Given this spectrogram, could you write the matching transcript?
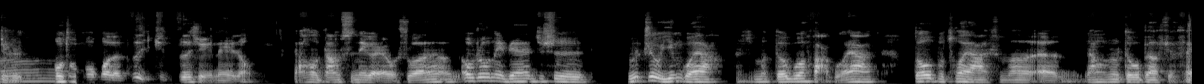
就是偷偷摸摸的自己去咨询那种，然后当时那个人我说欧洲那边就是不是只有英国呀，什么德国、法国呀都不错呀，什么呃，然后说德国不要学费，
